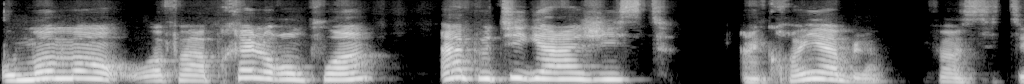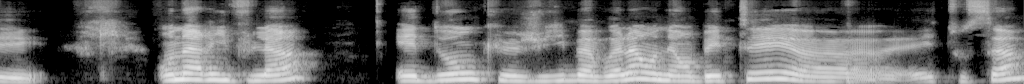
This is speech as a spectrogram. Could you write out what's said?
au moment, enfin après le rond-point, un petit garagiste. Incroyable. On arrive là. Et donc, euh, je lui dis, ben voilà, on est embêté euh, et tout ça.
